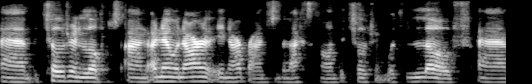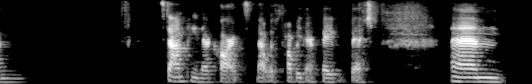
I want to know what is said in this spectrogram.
Um, the children loved, and I know in our in our branch in the lexicon, the children would love um, stamping their cards. That was probably their favorite bit. Um,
